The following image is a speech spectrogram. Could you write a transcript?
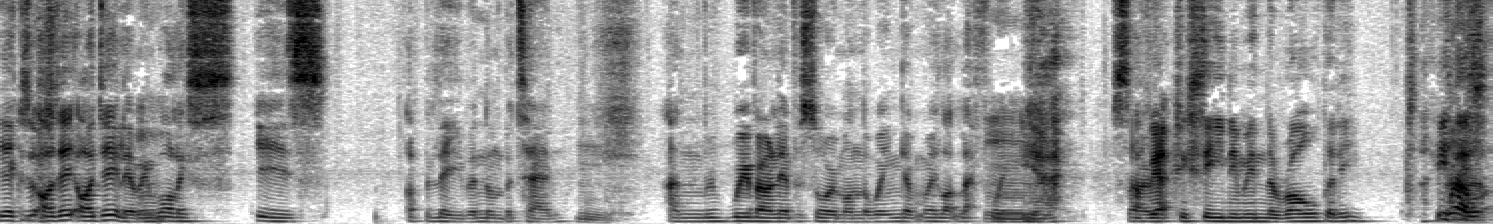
Yeah, because ide- ideally, I mean, Mm. Wallace is, I believe, a number ten, Mm. and we- we've only ever saw him on the wing, haven't we? Like left wing. Mm. Yeah. So Have we actually seen him in the role that he Well,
